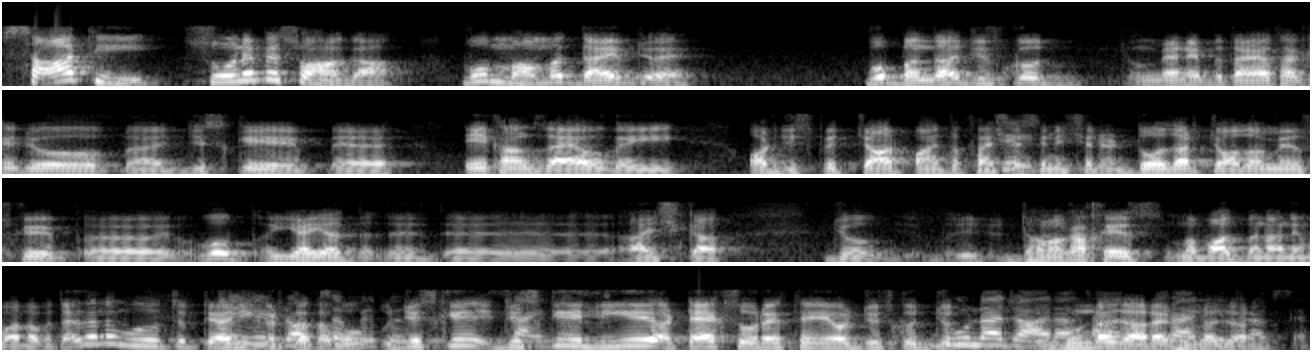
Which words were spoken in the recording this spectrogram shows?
साथ ही सोने पे सुहागा वो मोहम्मद दाइव जो है वो बंदा जिसको मैंने बताया था कि जो जिसके एक आँख ज़ाया हो गई और जिस पे चार पाँच दफ़ा एसेसिनेशन है 2014 में उसके वो या आयश का जो धमाका खेज मवाद बनाने वाला बताया था ना वो तो तैयारी करता था वो जिसके जिसके लिए अटैक्स हो रहे थे और जिसको ढूंढा जा रहा ढूंढा जा रहा है ढूंढा जा रहा है।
